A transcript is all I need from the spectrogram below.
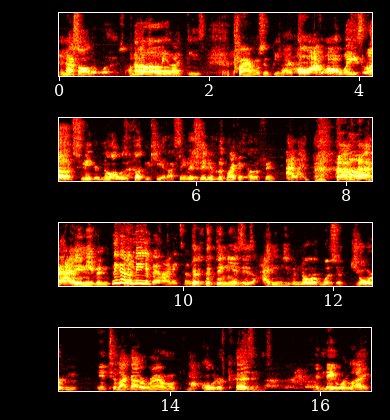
and that's all it was. I'm not gonna be Oh. like these clowns who be like, "Oh, I've always loved sneakers." No, I was a fucking kid. I seen this shit. It looked like an elephant. I like. Oh, okay. I didn't even. They got a meaning behind it too. The, the thing is, is I didn't even know it was a Jordan until I got around my older cousins, and they were like,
